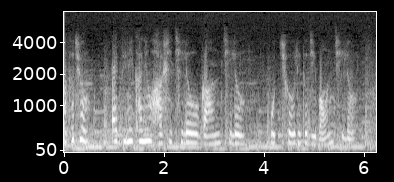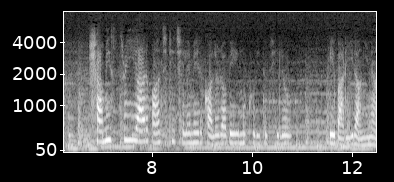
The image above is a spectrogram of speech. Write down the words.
অথচ একদিন এখানেও হাসি ছিল, গান ছিল, উচ্ছ্বলিত জীবন ছিল। স্বামী স্ত্রী আর পাঁচটি ছেলেমেয়ের কলরবে মুখরিত ছিল। এ বাড়ির আঙিনা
